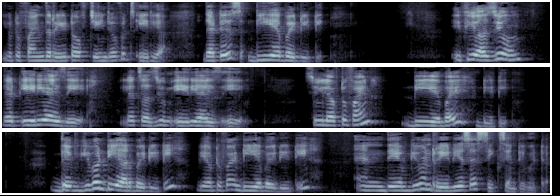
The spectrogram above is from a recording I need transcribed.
You have to find the rate of change of its area. That is dA by dt. If you assume that area is A, let's assume area is A. So you'll have to find dA by dt. They've given dr by dt. We have to find dA by dt. And they have given radius as 6 centimeter.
